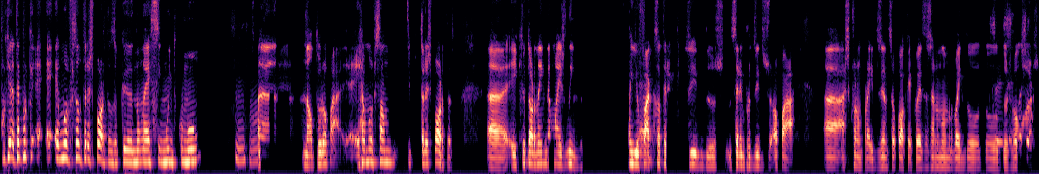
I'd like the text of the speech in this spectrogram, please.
Porque, até porque é, é, é uma versão de três portas, o que não é assim muito comum. Uhum. Uh, na altura, opa, é uma versão tipo de três portas uh, e que o torna ainda mais lindo. E o é. facto de só terem produzidos, serem produzidos opa, Uh, acho que foram para aí 200 ou qualquer coisa, já não me lembro bem do, do sim, dos sim, valores.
